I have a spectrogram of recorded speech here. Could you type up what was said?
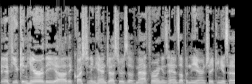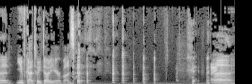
if you can hear the uh, the questioning hand gestures of Matt throwing his hands up in the air and shaking his head, you've got tweaked audio earbuds. Uh,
